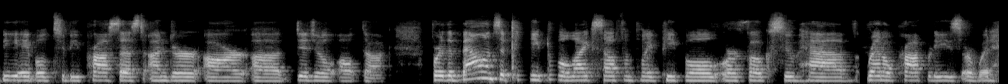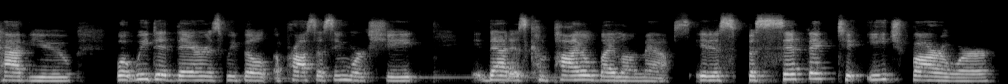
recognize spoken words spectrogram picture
be able to be processed under our uh, digital alt doc. For the balance of people like self employed people or folks who have rental properties or what have you, what we did there is we built a processing worksheet that is compiled by Loan Maps. It is specific to each borrower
